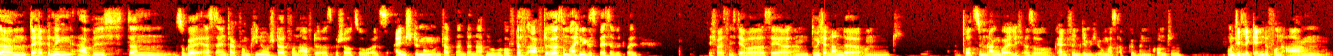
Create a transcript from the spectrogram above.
Ähm, The Happening habe ich dann sogar erst einen Tag vom Kinostart von After Earth geschaut, so als Einstimmung und habe dann danach nur gehofft, dass After Earth um einiges besser wird, weil ich weiß nicht, der war sehr ähm, durcheinander und trotzdem langweilig, also kein Film, dem ich irgendwas abgewinnen konnte. Und die Legende von Aang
